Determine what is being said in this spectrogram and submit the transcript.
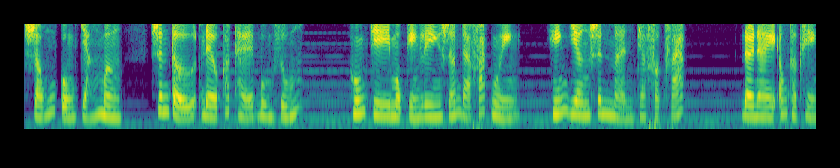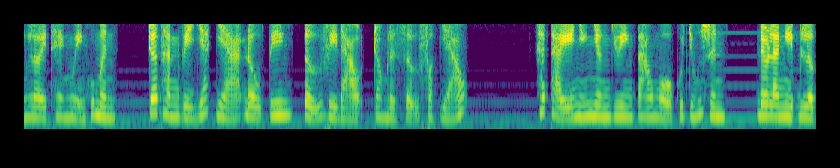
sống cũng chẳng mừng sinh tử đều có thể buông xuống. Huống chi một kiện liên sớm đã phát nguyện, hiến dân sinh mệnh cho Phật Pháp. Đời này ông thực hiện lời thề nguyện của mình, trở thành vị giác giả đầu tiên tử vì đạo trong lịch sử Phật giáo. Hết thảy những nhân duyên tao ngộ của chúng sinh đều là nghiệp lực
